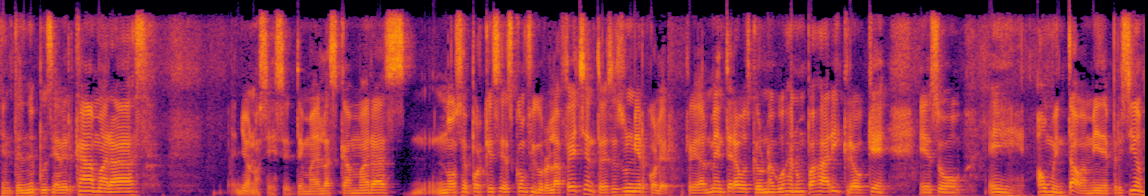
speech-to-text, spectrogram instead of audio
entonces me puse a ver cámaras, yo no sé, ese tema de las cámaras, no sé por qué se desconfiguró la fecha, entonces es un miércoles. Realmente era buscar una aguja en un pajar y creo que eso eh, aumentaba mi depresión.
